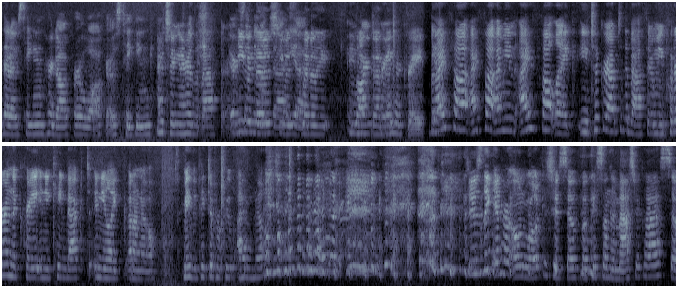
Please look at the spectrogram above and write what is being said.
that I was taking her dog for a walk, or I was taking. I'm taking her to the bathroom. Even though like she was yeah. literally In locked her up in her crate. But Yeah. I thought, I thought, I mean, I thought like you took her out to the bathroom, you put her in the crate, and you came back to, and you like, I don't know, maybe picked up her poop. I don't know. she was like in her own world because she was so focused on the master class. So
